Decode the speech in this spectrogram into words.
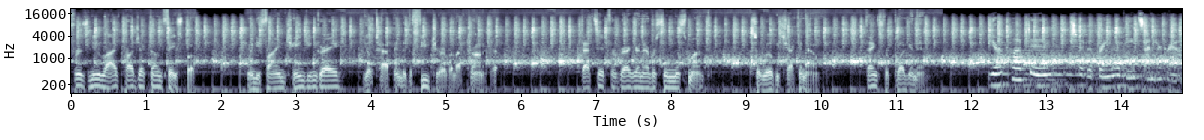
For his new live project on Facebook. When you find Changing Gray, you'll tap into the future of electronica. That's it for Gregor and Everson this month, so we'll be checking out. Thanks for plugging in. You're plugged in to the Bring the Beats Underground.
